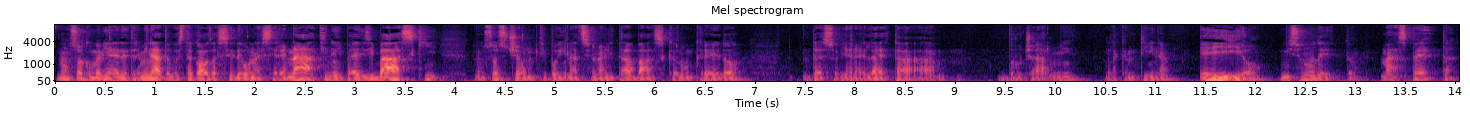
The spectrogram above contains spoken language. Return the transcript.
non so come viene determinata questa cosa, se devono essere nati nei Paesi Baschi, non so se c'è un tipo di nazionalità basca, non credo, adesso viene eletta a bruciarmi la cantina, e io mi sono detto, ma aspetta,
